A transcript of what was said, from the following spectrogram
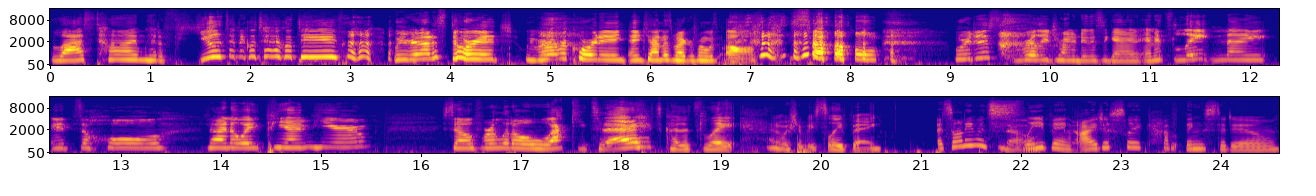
Last time we had a few technical difficulties. we ran out of storage. We weren't recording, and Keana's microphone was off. So we're just really trying to do this again, and it's late night. It's a whole 9:08 p.m. here. So for a little wacky today, it's because it's late and we should be sleeping. It's not even No. sleeping. I just like have things to do,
